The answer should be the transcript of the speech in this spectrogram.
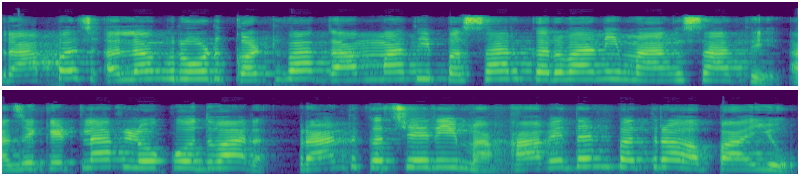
ત્રાપજ અલંગ રોડ કઠવા ગામમાંથી પસાર કરવાની માંગ સાથે આજે કેટલાક લોકો દ્વારા પ્રાંત કચેરીમાં આવેદનપત્ર અપાયું.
